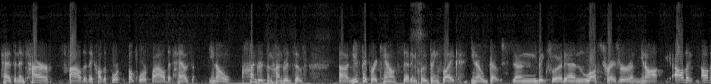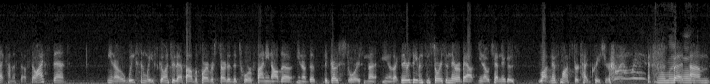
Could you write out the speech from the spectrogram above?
has an entire file that they call the folklore file that has you know hundreds and hundreds of uh, newspaper accounts that include things like you know ghosts and Bigfoot and lost treasure and you know all, all the all that kind of stuff. So I spent you know weeks and weeks going through that file before I ever started the tour, finding all the you know the the ghost stories and that you know like there was even some stories in there about you know Chattanooga's Loch Ness monster type creature. Oh, my but God. um,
